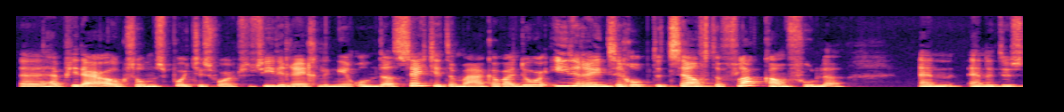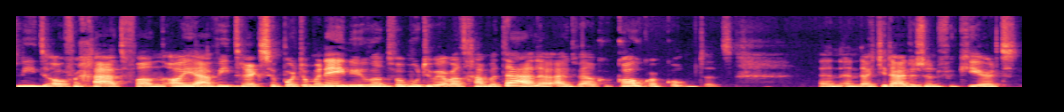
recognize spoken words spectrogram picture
uh, heb je daar ook soms potjes voor subsidieregelingen om dat setje te maken, waardoor iedereen zich op hetzelfde vlak kan voelen. En, en het dus niet over gaat van, oh ja, wie trekt zijn portemonnee nu, want we moeten weer wat gaan betalen. Uit welke koker komt het? En, en dat je daar dus een verkeerd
